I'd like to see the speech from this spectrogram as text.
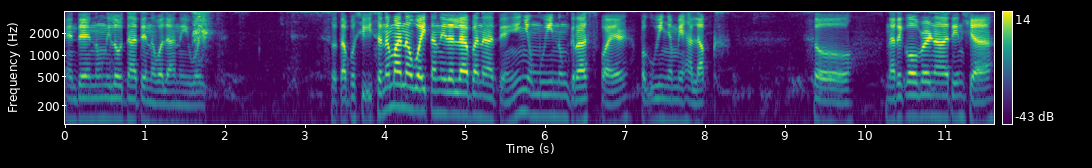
And then nung niload natin nawala na yung white. So tapos yung isa naman na white na nilalaban natin, yun yung umuwi nung grass fire. Pag uwi niya may halak. So, na-recover natin siya.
